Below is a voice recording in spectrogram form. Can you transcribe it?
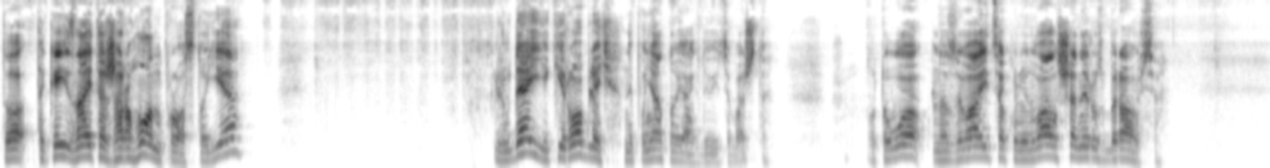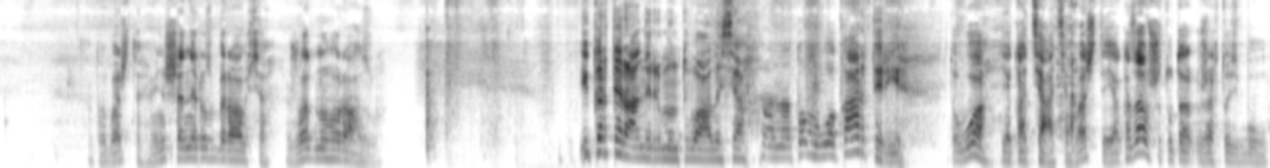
То такий, знаєте, жаргон просто є. Людей, які роблять непонятно як, дивіться, бачите? Отого називається колінвал, ще не розбирався. Ото бачите, він ще не розбирався жодного разу. І картера не ремонтувалися. А на тому картері, того, яка цяця, бачите, я казав, що тут вже хтось був.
